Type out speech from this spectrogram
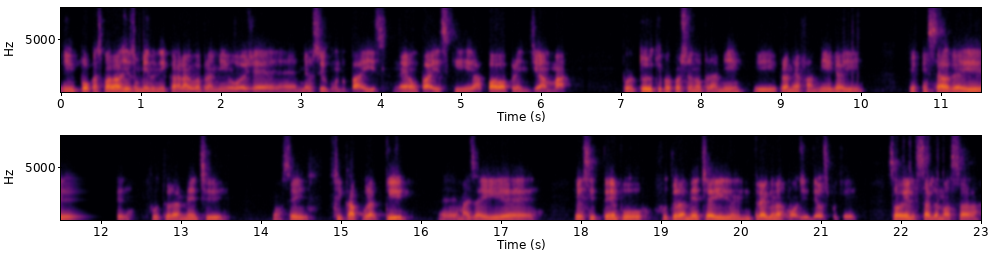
em poucas palavras, resumindo, Nicarágua para mim hoje é meu segundo país, né? Um país que a qual aprendi a amar por tudo que proporcionou para mim e para minha família e quem sabe aí futuramente, não sei, ficar por aqui, é, mas aí é, esse tempo futuramente aí entrego nas mãos de Deus, porque só Ele sabe da nossa,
